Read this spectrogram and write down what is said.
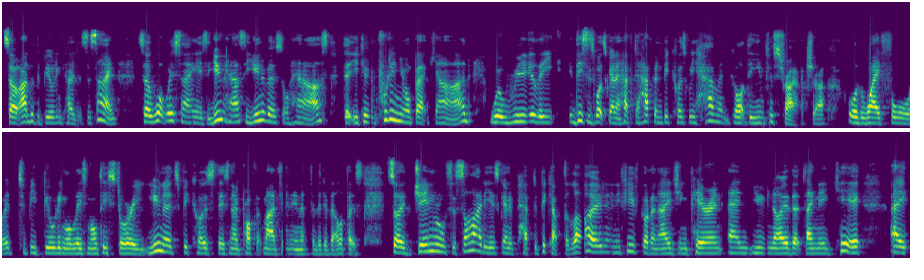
So under the building code, it's the same. So what we're saying is a U house, a universal house that you can put in your backyard will really, this is what's going to have to happen because we haven't got the infrastructure or the way forward to be building all these multi-story units because there's no profit margin in it for the developers. So general society is going to have to pick up the load. And if you've got an aging parent and you know that they need care, a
